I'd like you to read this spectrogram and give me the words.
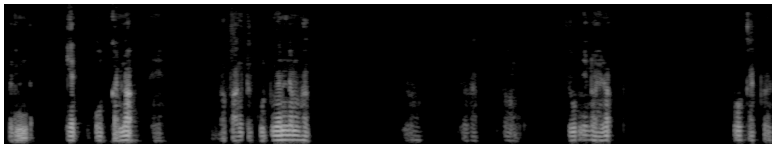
เพิ่นเฮ็ดประกบกันเนาะก็ฟังตะกุดเงินนำครับเนะเดี๋ยวครับต้องซูมนิดหน่อยเนาะโฟกัสก่อน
